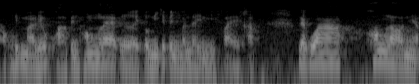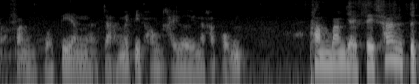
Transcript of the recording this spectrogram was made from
ออกลิฟต์มาเลี้ยวขวาเป็นห้องแรกเลย ตรงนี้จะเป็นบันไดหนีไฟครับ เรียกว่าห้องเราเนี่ยฝั่งหัวเตียงจะไม่ติดห้องใครเลยนะครับผมพลัมบางใหญ่สเตชันตึก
